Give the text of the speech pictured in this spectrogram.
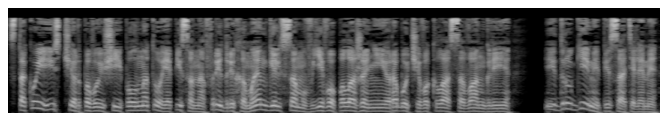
с такой исчерпывающей полнотой описано Фридрихом Энгельсом в его положении рабочего класса в Англии и другими писателями,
